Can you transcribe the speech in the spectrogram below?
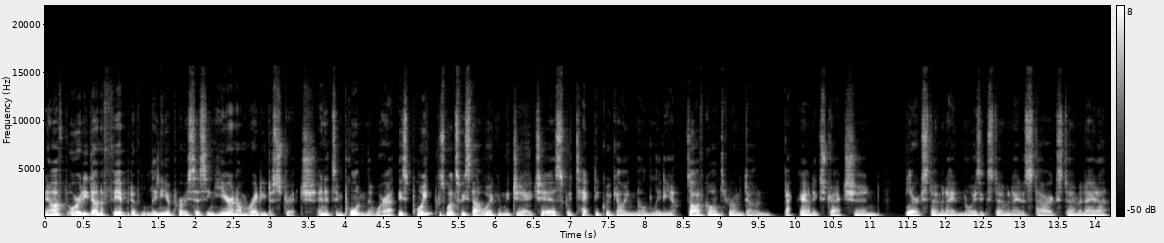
Now I've already done a fair bit of linear processing here and I'm ready to stretch. And it's important that we're at this point because once we start working with GHS, we're technically going non-linear. So I've gone through and done background extraction, BlurXTerminator, noise exterminator, StarXTerminator,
